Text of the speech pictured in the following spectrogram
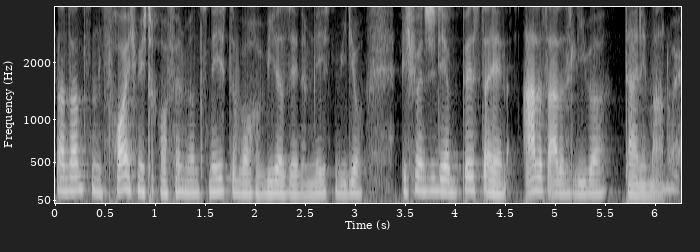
Und ansonsten freue ich mich darauf, wenn wir uns nächste Woche wiedersehen im nächsten Video. Ich wünsche dir bis dahin alles, alles Liebe, dein Emanuel.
